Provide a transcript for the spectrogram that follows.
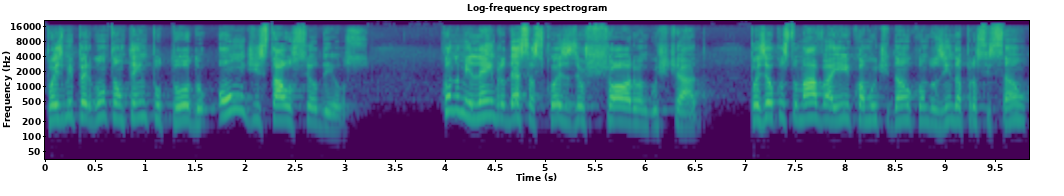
pois me perguntam o tempo todo: onde está o seu Deus? Quando me lembro dessas coisas, eu choro angustiado, pois eu costumava ir com a multidão conduzindo a procissão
